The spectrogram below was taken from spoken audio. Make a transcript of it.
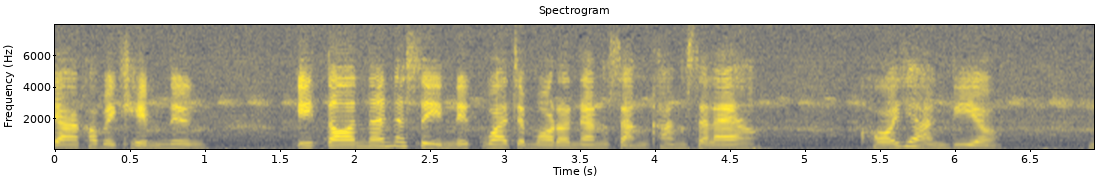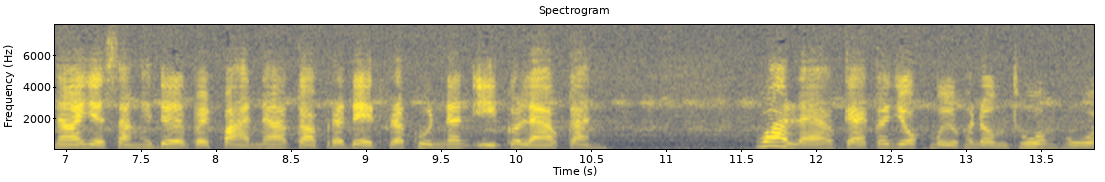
ยาเข้าไปเข็มหนึ่งอีตอนนั้นน่ะสินึกว่าจะมรณงสังคังซะแล้ว ขออย่างเดียวนายอย่าสั่งให้เดินไปปาดหน้ากับพระเดชพระคุณนั่นอีกก็แล้วกัน ว่าแล้วแกก็ยกมือพนมท่วมหัว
